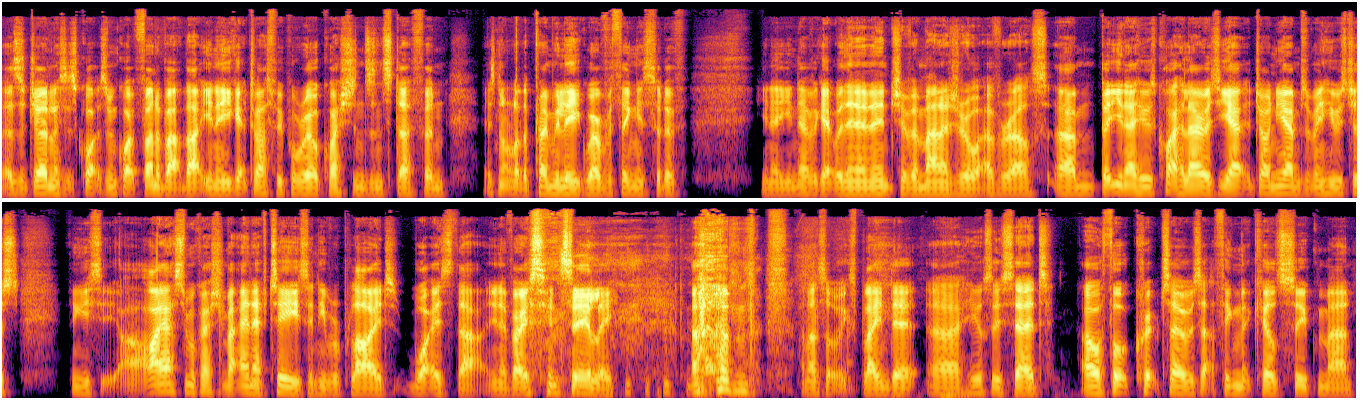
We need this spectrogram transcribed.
as a journalist, it's quite something quite fun about that. You know, you get to ask people real questions and stuff, and it's not like the Premier League where everything is sort of you know, you never get within an inch of a manager or whatever else. Um, but you know, he was quite hilarious. Yeah, John Yems. I mean, he was just. I think he. I asked him a question about NFTs, and he replied, "What is that?" You know, very sincerely. um, and I sort of explained it. Uh, he also said, "Oh, I thought crypto was that thing that killed Superman."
